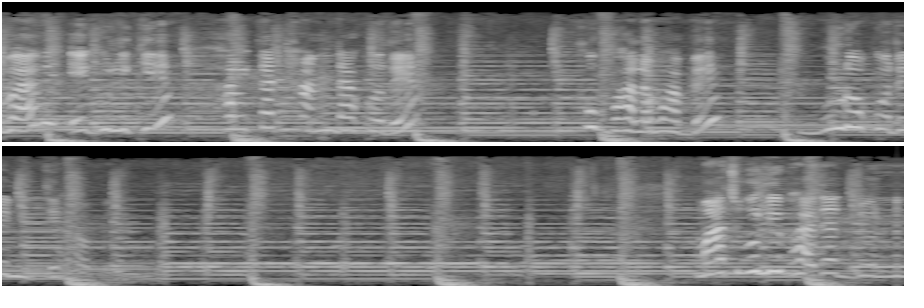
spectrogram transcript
এবার এগুলিকে হালকা ঠান্ডা করে খুব ভালোভাবে গুঁড়ো করে নিতে হবে। মাছগুলি ভাজার জন্য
